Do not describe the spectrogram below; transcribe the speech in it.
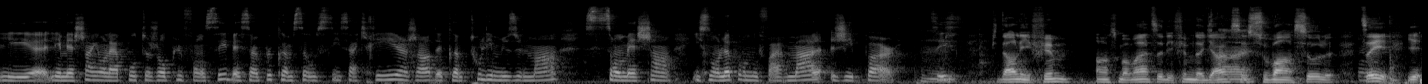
les, euh, les méchants, ils ont la peau toujours plus foncée, ben c'est un peu comme ça aussi. Ça crée un genre de, comme tous les musulmans sont méchants, ils sont là pour nous faire mal, j'ai peur. Sais, Puis dans les films, en ce moment, tu sais, des films de guerre, Ouais. c'est souvent ça. là. Tu sais, il y, a-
